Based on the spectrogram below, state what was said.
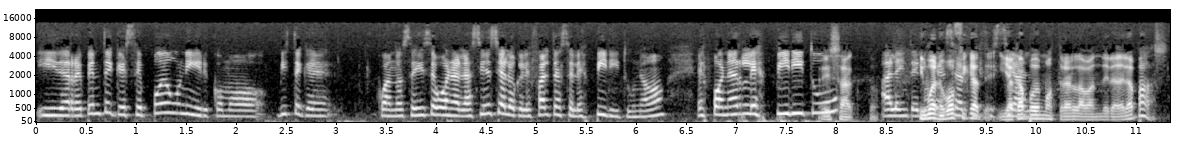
y de repente que se puede unir como, viste que cuando se dice, bueno, a la ciencia lo que le falta es el espíritu, ¿no? Es ponerle espíritu Exacto. a la inteligencia Y bueno, vos fíjate, y acá podemos traer la bandera de la paz,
